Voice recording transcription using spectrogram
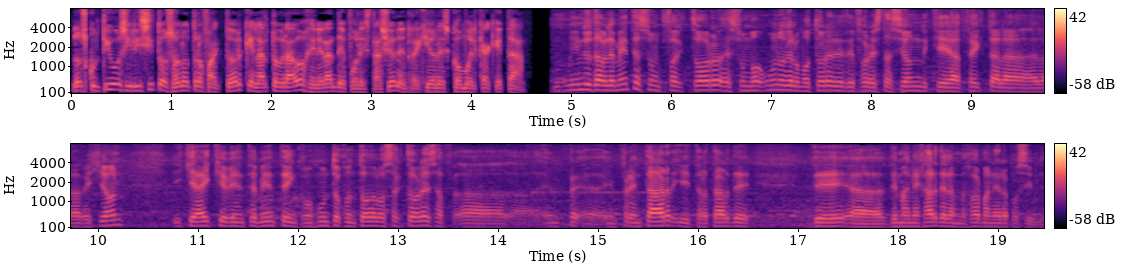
Los cultivos ilícitos son otro factor que en alto grado generan deforestación en regiones como el Caquetá. Indudablemente es un factor, es uno de los motores de deforestación que afecta a la, región y que hay que evidentemente en conjunto con todos los actores enfrentar y tratar de Ah, de, manejar de la mejor manera posible.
